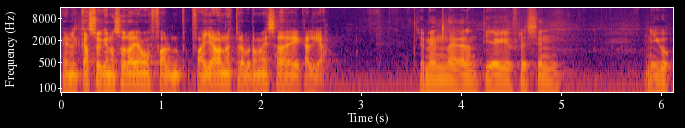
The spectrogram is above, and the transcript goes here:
en el caso de que nosotros hayamos fallado nuestra promesa de calidad. Tremenda garantía que ofrecen, Nico.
